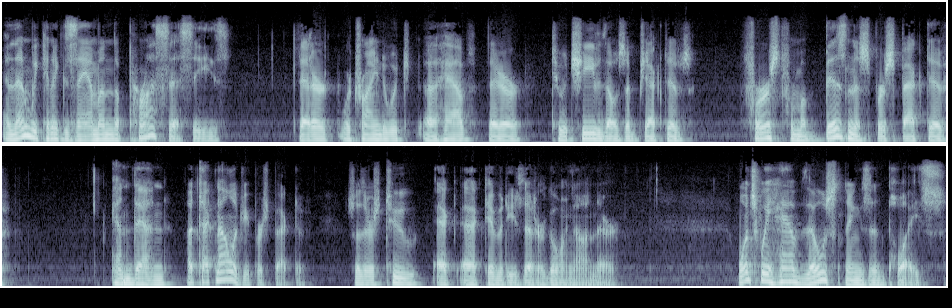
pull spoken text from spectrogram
and then we can examine the processes that are we're trying to uh, have that are to achieve those objectives first from a business perspective and then a technology perspective. So there's two ac- activities that are going on there. Once we have those things in place,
